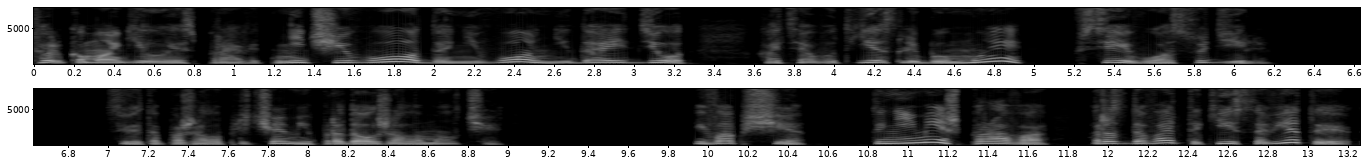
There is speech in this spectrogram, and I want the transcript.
только могила исправит. Ничего до него не дойдет. Хотя вот если бы мы все его осудили. Света пожала плечами и продолжала молчать. И вообще, ты не имеешь права раздавать такие советы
